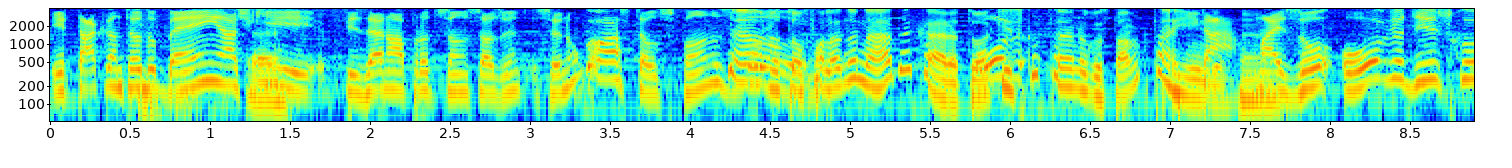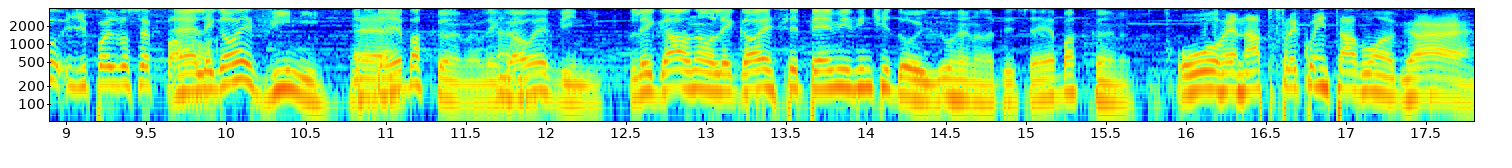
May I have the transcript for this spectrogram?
E tá cantando bem, acho É. que fizeram a produção dos Estados Unidos. Você não gosta, os fãs Não, do... não tô falando nada, cara. Tô aqui Ouve- escutando. O Gustavo que tá rindo. Tá, mas o- ouve o disco e depois você fala. É, legal é Vini. Isso É. aí é bacana. Legal é. Vini. Legal, não, legal é CPM 22, viu, Renato? Isso aí é bacana. O Renato frequentava um hangar...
